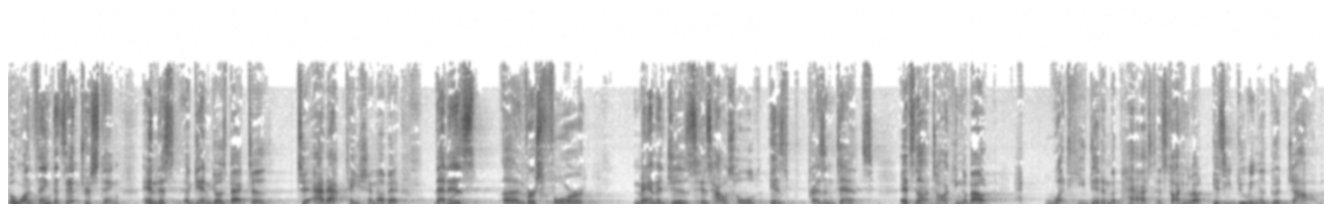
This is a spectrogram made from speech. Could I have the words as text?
But one thing that's interesting, and this again goes back to, to adaptation of it, that is uh, in verse 4, manages his household is present tense. It's not talking about what he did in the past, it's talking about is he doing a good job?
